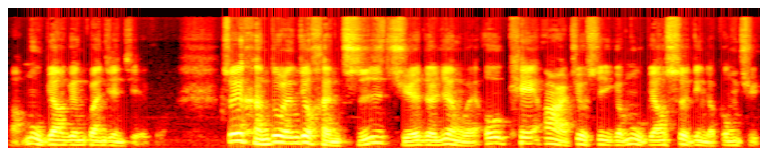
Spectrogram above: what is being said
啊，目标跟关键结果，所以很多人就很直觉的认为 OKR 就是一个目标设定的工具。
